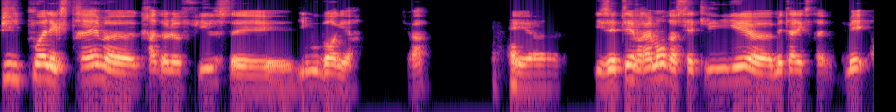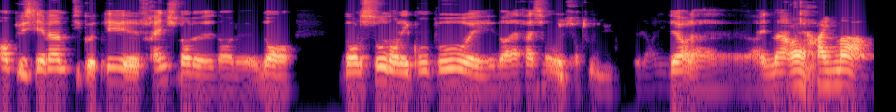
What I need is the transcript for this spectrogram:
pile poil extrême, euh, Cradle of Filth et Dimmu Borgir, tu vois? Et euh, ils étaient vraiment dans cette lignée euh, métal extrême. Mais en plus, il y avait un petit côté euh, French dans le dans le dans dans le saut, dans les compos et dans la façon surtout du, de leur leader là, Reinmar. Ouais, Reinmar.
